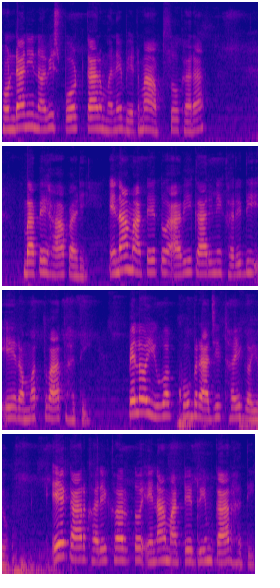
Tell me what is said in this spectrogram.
હોન્ડાની નવી સ્પોર્ટ કાર મને ભેટમાં આપશો ખરા? બાપે હા પાડી. એના માટે તો આવી કારની ખરીદી એ રમત વાત હતી. પેલો યુવક ખૂબ રાજી થઈ ગયો. એ કાર ખરેખર તો એના માટે ડ્રીમ કાર હતી.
